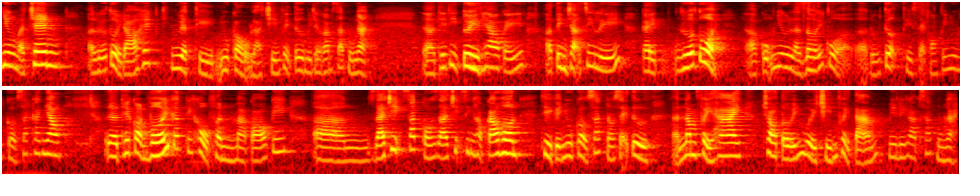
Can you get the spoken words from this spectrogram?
Nhưng mà trên lứa tuổi đó hết kinh nguyệt thì nhu cầu là 9,4 mg sắt một ngày. Ờ, thế thì tùy theo cái ờ, tình trạng sinh lý cái lứa tuổi ờ, cũng như là giới của đối tượng thì sẽ có cái nhu cầu sắt khác nhau thế còn với các cái khẩu phần mà có cái giá trị sắt có giá trị sinh học cao hơn thì cái nhu cầu sắt nó sẽ từ 5,2 cho tới 19,8 mg sắt một ngày.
